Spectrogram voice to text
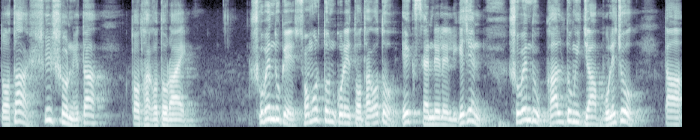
তথা শীর্ষ নেতা তথাগত রায়। শুভেন্দুকে সমর্থন করে তথাগত এক্স স্যান্ডেলে লিখেছেন, শুভেন্দু, কাল তুমি যা বলেছ তা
